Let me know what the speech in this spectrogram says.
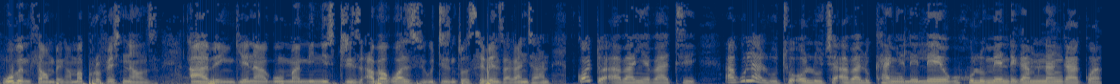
kube mhlawumbe ngama-professionals abe ngena kuma-ministries abakwaziyo ukuthi izinto zisebenza kanjani. Kodwa abanye bathi akulalutho olutsha abalukhangeleleyo kuhulumende kamnankagwa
